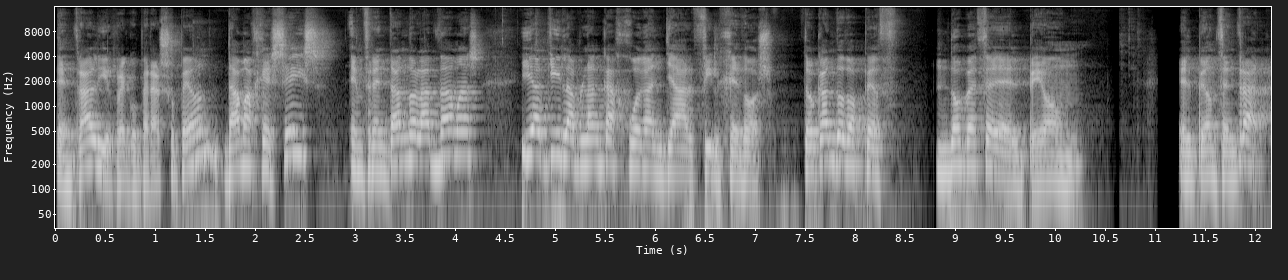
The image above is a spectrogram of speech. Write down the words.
central y recuperar su peón. Dama G6 enfrentando a las damas y aquí las blancas juegan ya alfil G2 tocando dos, dos veces el peón el peón central.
